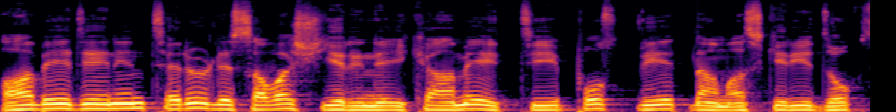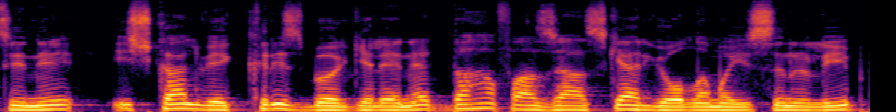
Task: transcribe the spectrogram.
ABD'nin terörle savaş yerine ikame ettiği post-Vietnam askeri doktrini işgal ve kriz bölgelerine daha fazla asker yollamayı sınırlayıp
